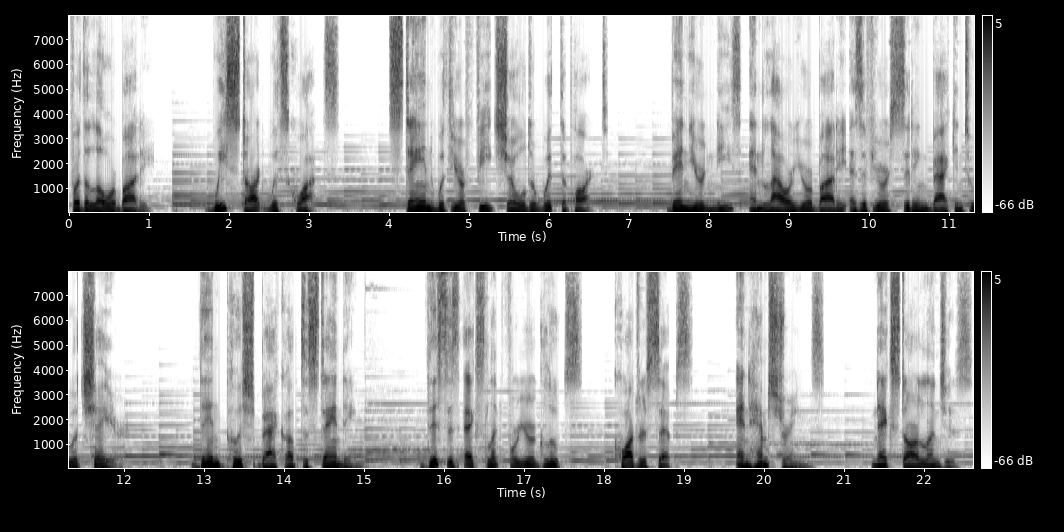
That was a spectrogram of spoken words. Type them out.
For the lower body, we start with squats. Stand with your feet shoulder width apart. Bend your knees and lower your body as if you are sitting back into a chair. Then push back up to standing. This is excellent for your glutes, quadriceps, and hamstrings. Next are lunges.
